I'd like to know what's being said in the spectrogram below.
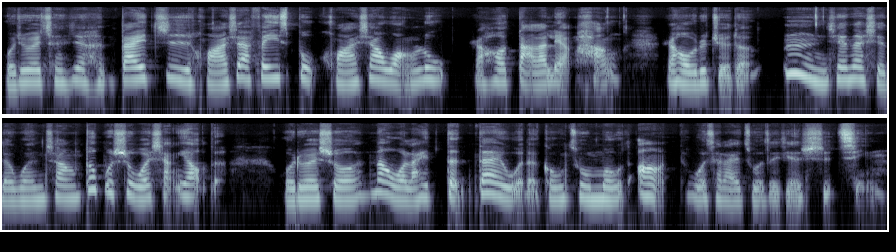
我就会呈现很呆滞，滑下 Facebook，滑下网络，然后打了两行，然后我就觉得，嗯，现在写的文章都不是我想要的。我就会说，那我来等待我的工作 mode on，我才来做这件事情。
